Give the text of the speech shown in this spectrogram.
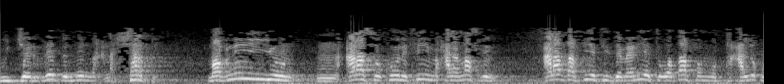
mujaradu min macna shardi mabniyu calى sukuni fi maxali naصbin calى darfiyati zamaniyati wa darfun mutacaliqu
